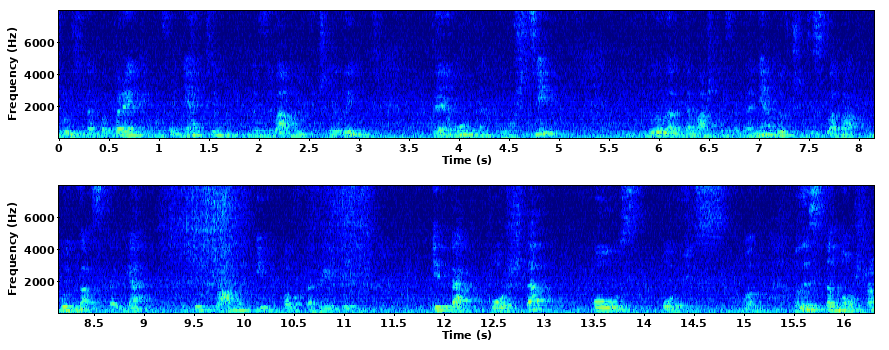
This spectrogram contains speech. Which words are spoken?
друзі, на попередньому занятті ми з вами вчили тему на пошті. Було домашнє завдання вивчити слова. Будь ласка, я хочу з вами їх повторити. І так, пошта, post, office. Листоноша,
